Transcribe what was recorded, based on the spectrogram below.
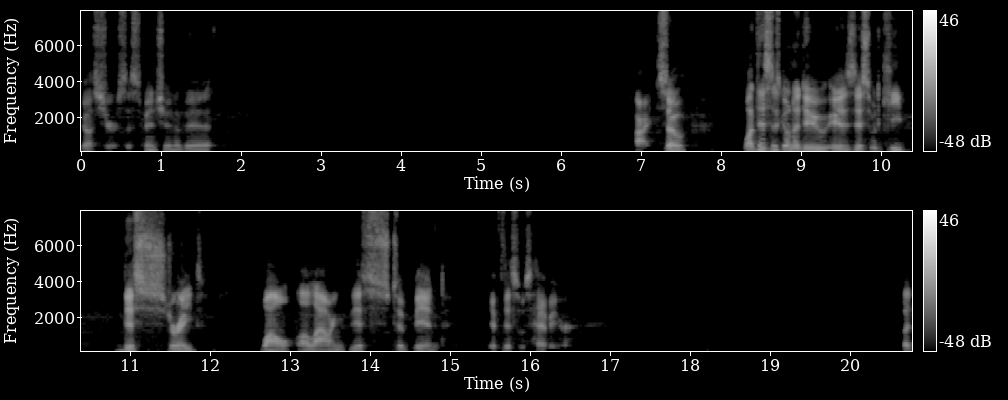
adjust your suspension a bit. Alright, so what this is going to do is this would keep this straight while allowing this to bend if this was heavier. But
